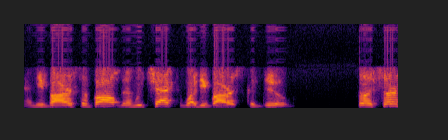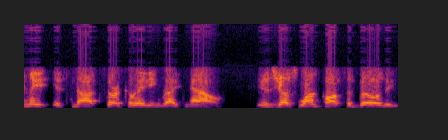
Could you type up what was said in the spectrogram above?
and the virus evolved, and we checked what the virus could do. So certainly it's not circulating right now is just one possibility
